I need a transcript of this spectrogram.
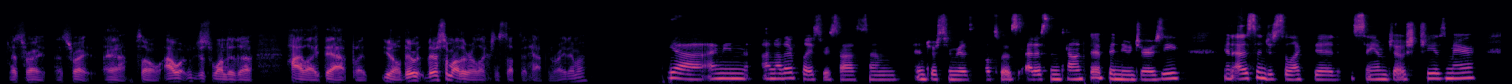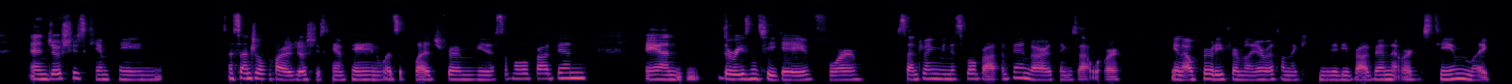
That's right. That's right. Yeah. So I just wanted to highlight that, but you know, there, there's some other election stuff that happened, right, Emma? Yeah. I mean, another place we saw some interesting results was Edison Township in New Jersey, and Edison just elected Sam Joshi as mayor. And Joshi's campaign, a central part of Joshi's campaign, was a pledge for municipal broadband. And the reasons he gave for centering municipal broadband are things that were you know, pretty familiar with on the community broadband networks team. Like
